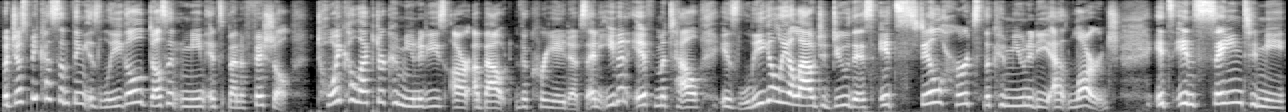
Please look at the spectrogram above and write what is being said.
but just because something is legal doesn't mean it's beneficial toy collector communities are about the creatives. And even if Mattel is legally allowed to do this, it still hurts the community at large. It's insane to me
